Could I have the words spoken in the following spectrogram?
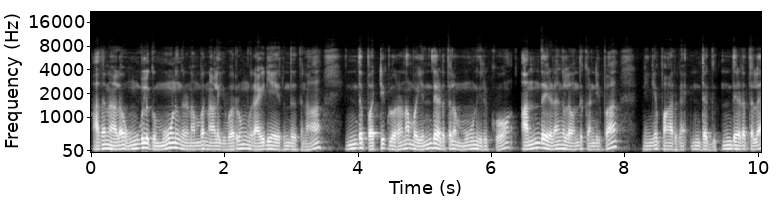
அதனால் உங்களுக்கு மூணுங்கிற நம்பர் நாளைக்கு வருங்கிற ஐடியா இருந்ததுன்னா இந்த பர்டிகுலராக நம்ம எந்த இடத்துல மூணு இருக்கோ அந்த இடங்களில் வந்து கண்டிப்பாக நீங்கள் பாருங்கள் இந்த இந்த இடத்துல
